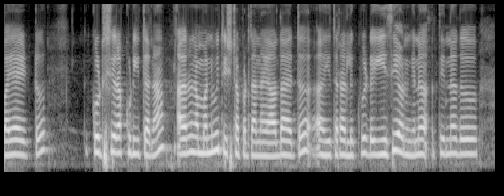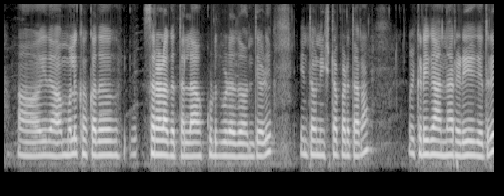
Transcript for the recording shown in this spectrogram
ಭಯ ಇಟ್ಟು ಕುಡ್ಸಿರ ಕುಡಿತಾನ, ಆದರೆ ನಮ್ಮ ಮನ್ವಿತ್ ಇಷ್ಟಪಡ್ತಾನೆ ಯಾವುದಾಯ್ತು ಈ ಥರ ಲಿಕ್ವಿಡ್ ಈಸಿ ಅವ್ನಿಗೇನು ತಿನ್ನೋದು ಇದು ಮೊಲಕ್ಕೆ ಹಾಕೋದು ಸರಳ ಆಗುತ್ತಲ್ಲ, ಕುಡ್ದು ಬಿಡೋದು ಅಂಥೇಳಿ ಇಂಥವ್ನ ಇಷ್ಟಪಡ್ತಾನೆ. ಈ ಕಡೆಗೆ ಅನ್ನ ರೆಡಿ ಆಗೈತ್ರಿ.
